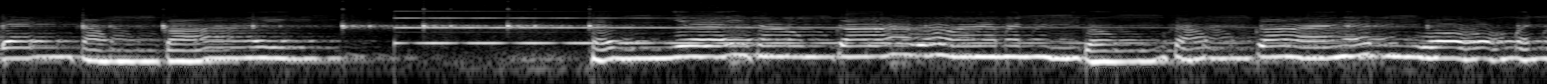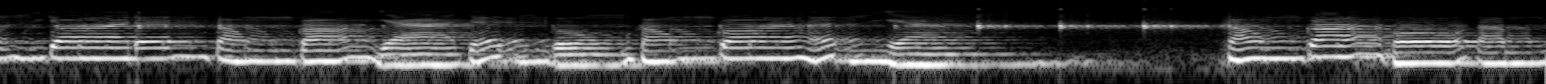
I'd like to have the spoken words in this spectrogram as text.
đến không có ý. Cùng không có hết vô minh cho đến không có già chết cùng không có hết già không có khổ tâm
